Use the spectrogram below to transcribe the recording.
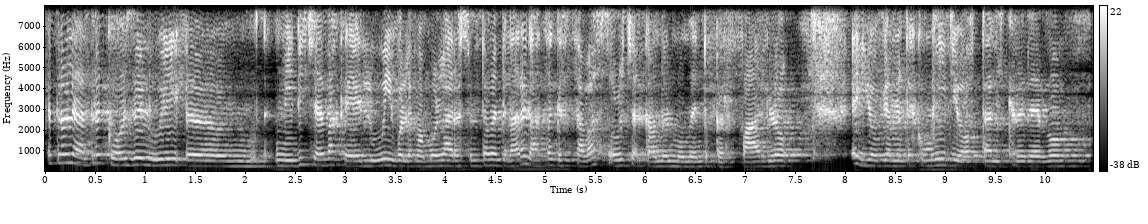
E tra le altre cose lui ehm, mi diceva che lui voleva mollare assolutamente la ragazza che stava solo cercando il momento per farlo. E io ovviamente come idiota gli credevo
